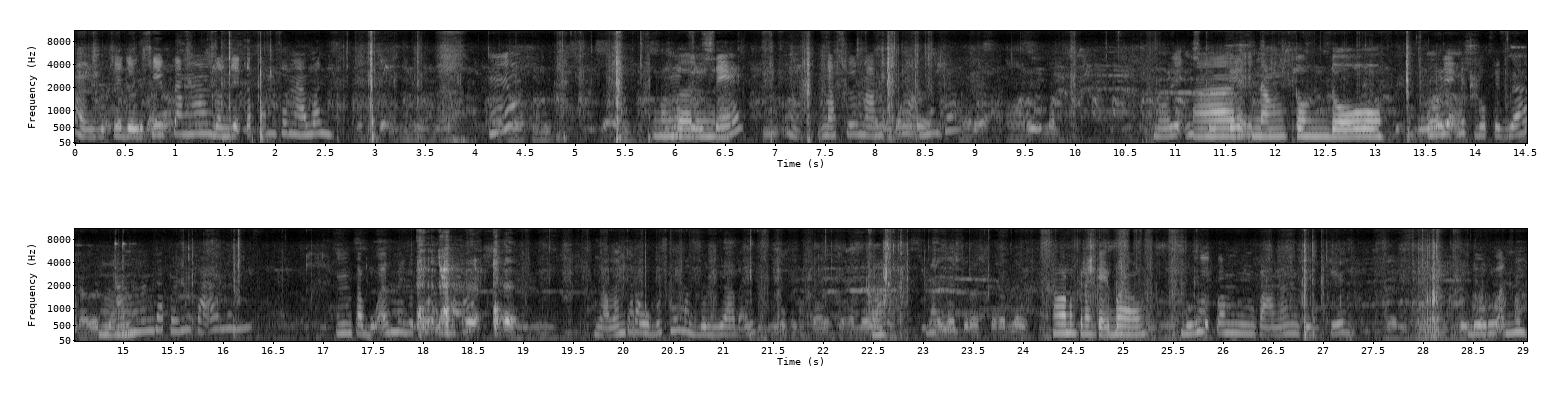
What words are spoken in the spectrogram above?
Ay, si Dulce pang donje ka pang tunawan. Mm. Anong Ano garing na? Mm. Nasul mami ko nga ano. Ari man. Muli Miss Ari Bukid. ng tondo. Muli Miss Bukid ga. Ano man da pero kaan man. Ang tabuan may luto lang ka. Yawan ka ubos mo magdulya ba eh. Ha? Pa. Ako nang pinagkaiba oh. Buhi pang kanan kid Duro ano.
